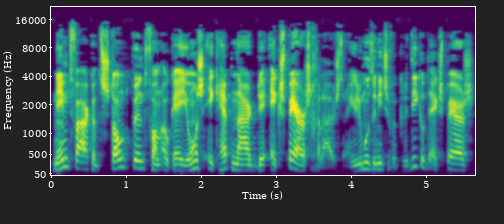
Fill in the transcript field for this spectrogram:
neemt vaak het standpunt van: oké jongens, ik heb naar de experts geluisterd. En jullie moeten niet zoveel kritiek op de experts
